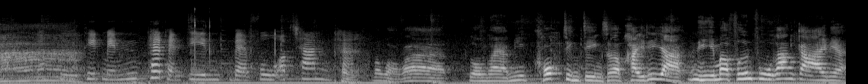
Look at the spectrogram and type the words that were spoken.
อ่าก็คือทรีทเมนต์แพทย์แผนจีนแบบ full option ค่ะต้องบอกว่าโรงแรมนี่ครบจริง ๆสำหรับใครที่อยากหนีมาฟื้นฟูร่างกายเนี่ย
